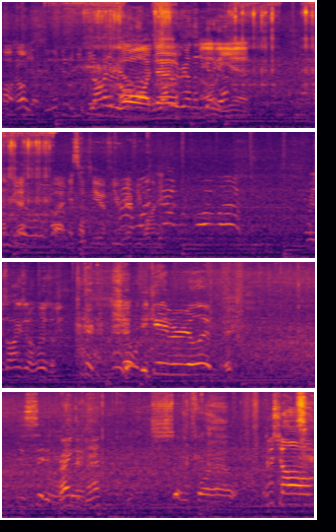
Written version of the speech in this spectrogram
Oh, hell yeah. If you look at it, you You want me to reel Oh, on? You want me to no. reel on that? You Oh, get again? yeah. I'm good. But it's up to you if you if you want it. I mean, as long as you don't lose them. Dude, he can't even reel in. He's sitting right Crank there. it, man. So far out. Fish on!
